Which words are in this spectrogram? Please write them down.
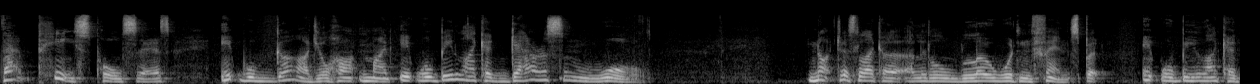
that peace, Paul says, it will guard your heart and mind. It will be like a garrison wall. Not just like a, a little low wooden fence, but it will be like a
